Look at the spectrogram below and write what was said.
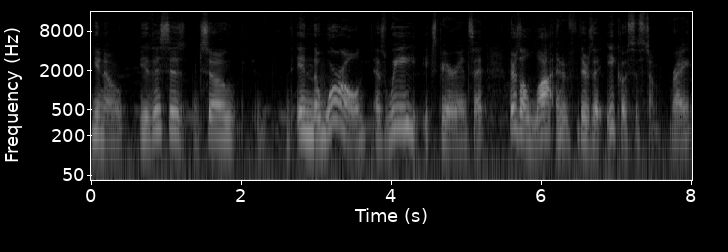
you know, this is so in the world as we experience it there's a lot of there's an ecosystem right?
